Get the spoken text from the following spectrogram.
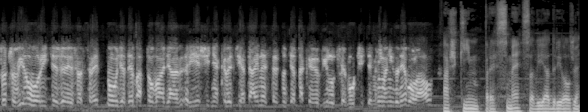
to, čo vy hovoríte, že sa stretnúť a debatovať a riešiť nejaké veci a tajné stretnutia, také vylúčujem určite. Mňa nikto nevolal. Až kým pre SME sa vyjadril, že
